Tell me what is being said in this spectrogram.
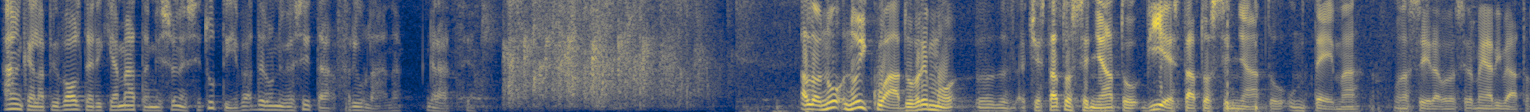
anche alla più volte richiamata missione istitutiva dell'Università Friulana. Grazie. Allora, no, noi qua dovremmo, eh, ci è stato assegnato, vi è stato assegnato un tema, buonasera, buonasera, è arrivato,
